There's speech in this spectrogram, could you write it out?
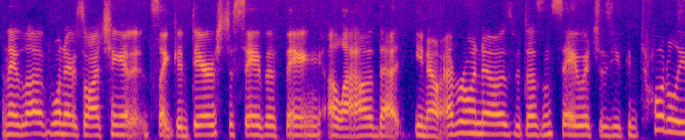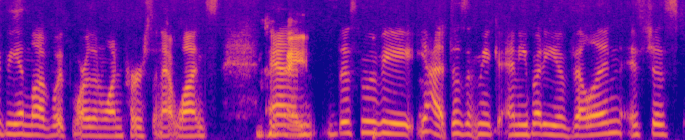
And I love when I was watching it, it's like it dares to say the thing aloud that, you know, everyone knows but doesn't say, which is you can totally be in love with more than one person at once. Right. And this movie, yeah, it doesn't make anybody a villain. It's just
